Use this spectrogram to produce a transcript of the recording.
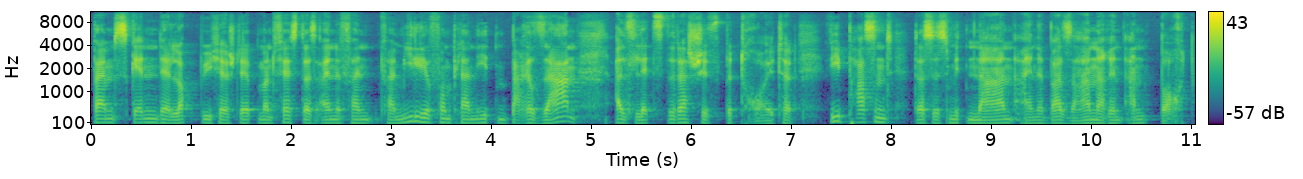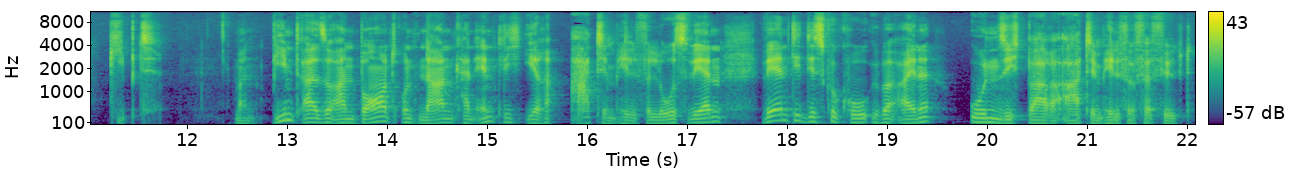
Beim Scannen der Logbücher stellt man fest, dass eine Familie vom Planeten Barsan als letzte das Schiff betreut hat. Wie passend, dass es mit Nahen eine Barsanerin an Bord gibt. Man beamt also an Bord und Nan kann endlich ihre Atemhilfe loswerden, während die Disco Crew über eine unsichtbare Atemhilfe verfügt.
